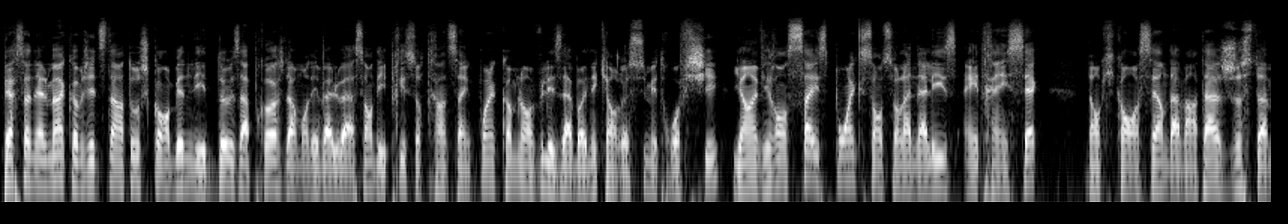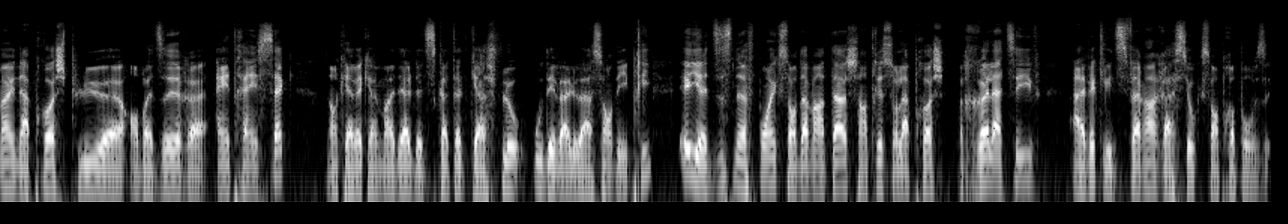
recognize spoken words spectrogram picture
Personnellement, comme j'ai dit tantôt, je combine les deux approches dans mon évaluation des prix sur 35 points, comme l'ont vu les abonnés qui ont reçu mes trois fichiers. Il y a environ 16 points qui sont sur l'analyse intrinsèque, donc qui concernent davantage justement une approche plus, euh, on va dire, euh, intrinsèque, donc avec un modèle de discothèque cash flow ou d'évaluation des prix. Et il y a 19 points qui sont davantage centrés sur l'approche relative avec les différents ratios qui sont proposés.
